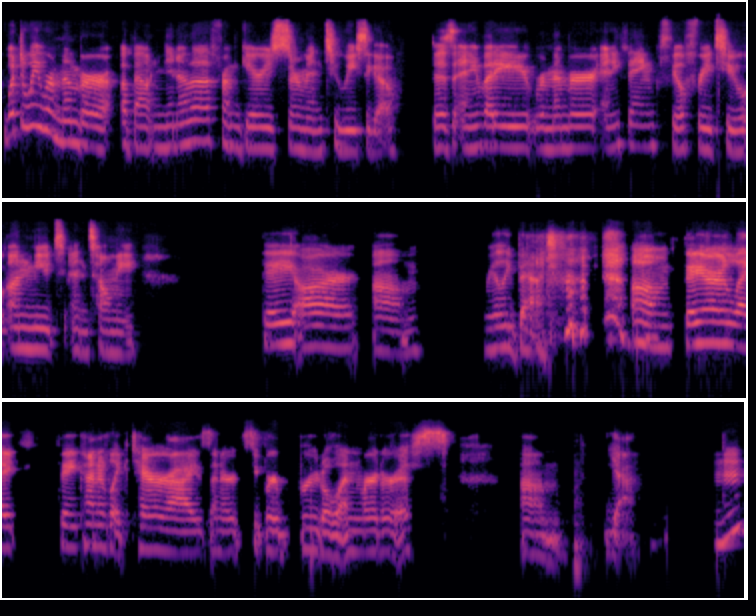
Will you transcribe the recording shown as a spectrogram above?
what do we remember about Nineveh from Gary's sermon two weeks ago? Does anybody remember anything? Feel free to unmute and tell me. They are um, really bad. um, they are like they kind of like terrorize and are super brutal and murderous. Um, yeah. Mm-hmm.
